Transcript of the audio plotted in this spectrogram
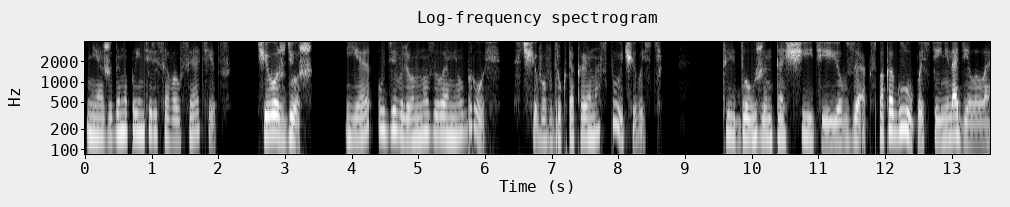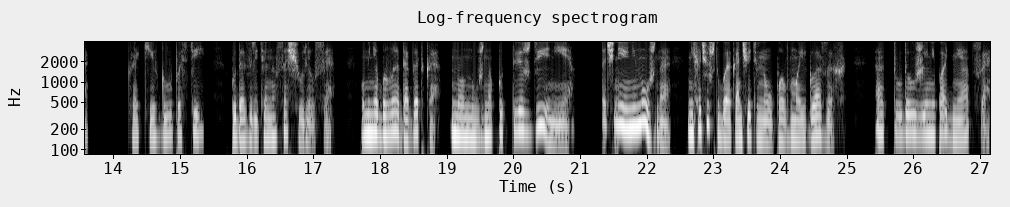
Неожиданно поинтересовался отец. «Чего ждешь? Я удивленно заломил бровь. С чего вдруг такая настойчивость? «Ты должен тащить ее в ЗАГС, пока глупостей не наделала». «Каких глупостей?» Подозрительно сощурился. У меня была догадка, но нужно подтверждение. Точнее, не нужно. Не хочу, чтобы окончательно упал в моих глазах. Оттуда уже не подняться.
